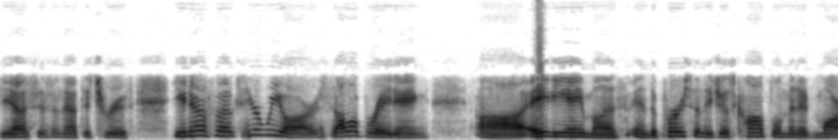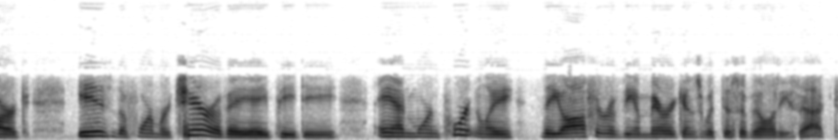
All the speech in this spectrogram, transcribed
Yes, isn't that the truth? You know, folks, here we are celebrating uh, ADA month, and the person that just complimented Mark is the former chair of AAPD, and more importantly, the author of the Americans with Disabilities Act.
